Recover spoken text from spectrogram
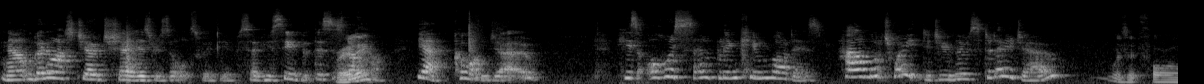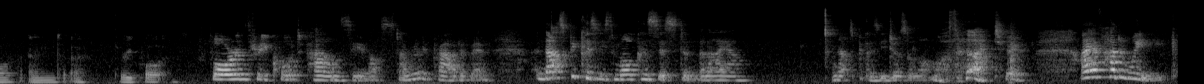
Now I'm going to ask Joe to share his results with you, so you see that this is Really? not. Yeah, come on, Joe. He's always so blinking modest. How much weight did you lose today, Joe? Was it four and uh, three quarters? Four and three quarter pounds he lost. I'm really proud of him. And that's because he's more consistent than I am. And that's because he does a lot more than I do. I have had a week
